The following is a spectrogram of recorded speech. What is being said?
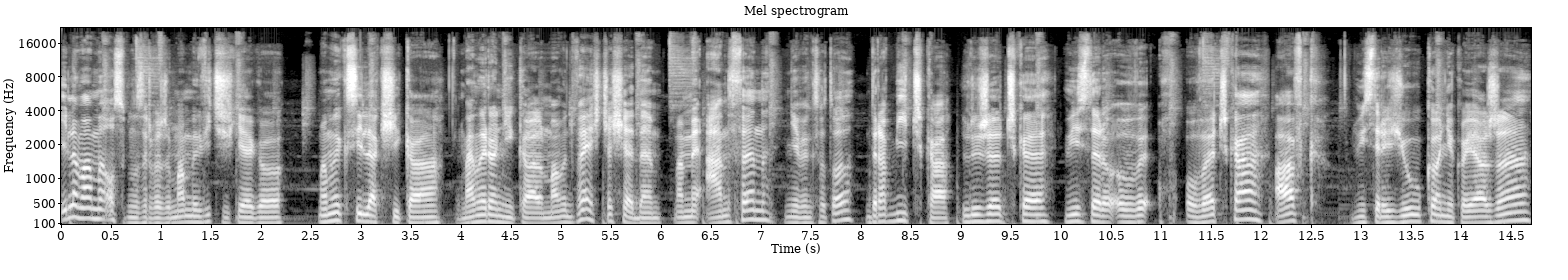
Ile mamy osób na serwerze? Mamy Wicikiego, Mamy Xilaxika, mamy Ronikal, mamy 27, mamy Anfen, nie wiem kto to, Drabiczka, Lyżeczkę, Mister Owe Oweczka, Awk, Mister Ziółko, nie kojarzę,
